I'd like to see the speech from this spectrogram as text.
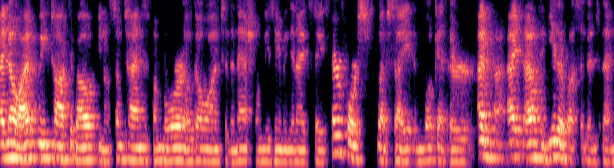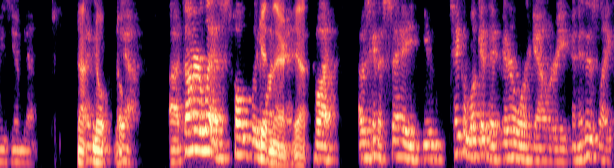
I know I we've talked about, you know, sometimes if I'm bored, I'll go on to the National Museum of the United States Air Force website and look at their. I I, I don't think either of us have been to that museum yet. Not Maybe- no no Yeah, uh, it's on our list. Hopefully, it's getting there. day. Yeah. But I was gonna say, you take a look at the interwar gallery, and it is like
